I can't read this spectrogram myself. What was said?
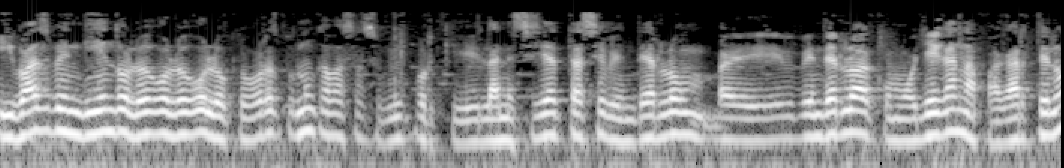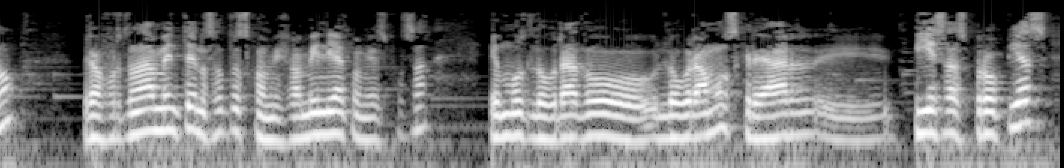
y vas vendiendo luego luego lo que borras pues nunca vas a subir porque la necesidad te hace venderlo eh, venderlo a como llegan a pagártelo. Pero afortunadamente nosotros con mi familia con mi esposa hemos logrado logramos crear eh, piezas propias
